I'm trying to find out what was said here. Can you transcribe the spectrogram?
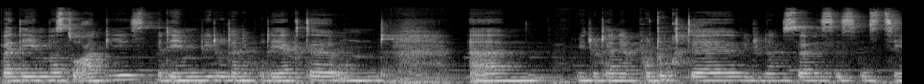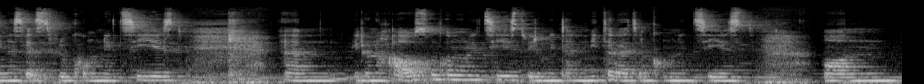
bei dem, was du angehst, bei dem, wie du deine Projekte und ähm, wie du deine Produkte, wie du deine Services in Szene setzt, wie du kommunizierst, ähm, wie du nach außen kommunizierst, wie du mit deinen Mitarbeitern kommunizierst. Und,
